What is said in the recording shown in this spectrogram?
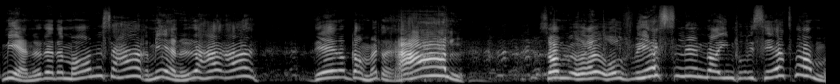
Mener du det manuset her? Mener du det her? her? Det er noe gammelt ræl! Som Rolf Wesenlund har improvisert fram.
